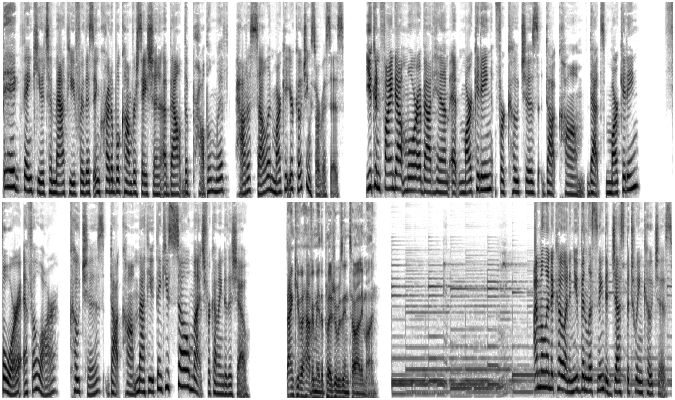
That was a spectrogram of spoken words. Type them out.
big thank you to Matthew for this incredible conversation about the problem with how to sell and market your coaching services. You can find out more about him at marketingforcoaches.com. That's marketing for F O R coaches.com. Matthew, thank you so much for coming to the show. Thank you for having me. The pleasure was entirely mine. I'm Melinda Cohan, and you've been listening to Just Between Coaches.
